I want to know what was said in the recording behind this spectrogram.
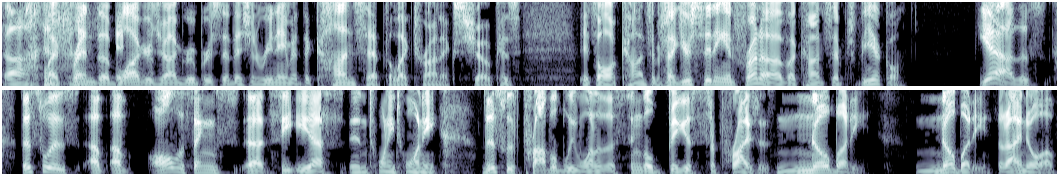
Uh, My friend, the blogger John Gruber, said they should rename it the Concept Electronics Show because it's all concept. In fact, you're sitting in front of a concept vehicle. Yeah, this this was of, of all the things at CES in 2020. This was probably one of the single biggest surprises. Nobody, nobody that I know of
